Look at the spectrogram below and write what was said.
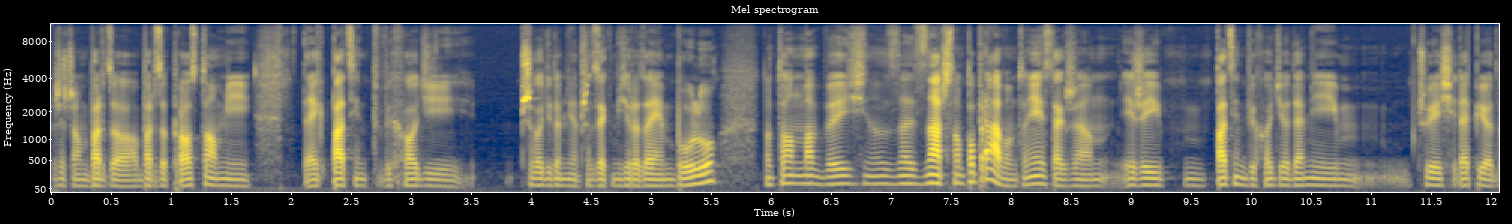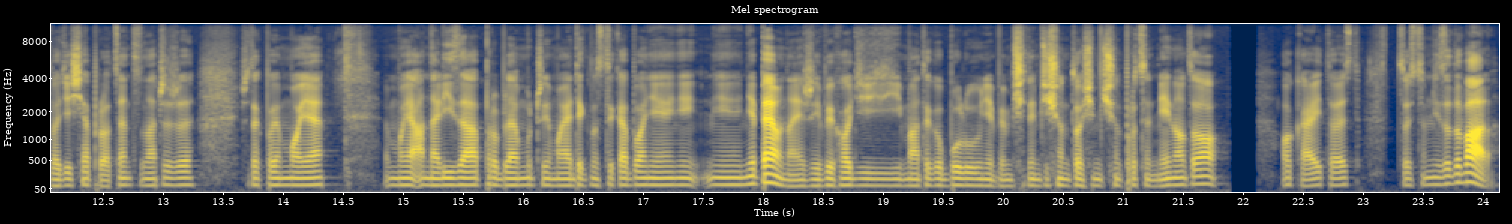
rzeczą bardzo, bardzo prostą i tak jak pacjent wychodzi, przychodzi do mnie na przykład z jakimś rodzajem bólu, no to on ma wyjść no, z znaczną poprawą. To nie jest tak, że on, jeżeli pacjent wychodzi ode mnie i czuje się lepiej o 20%, to znaczy, że, że tak powiem, moje, moja analiza problemu, czy moja diagnostyka była nie, nie, nie, niepełna. Jeżeli wychodzi i ma tego bólu, nie wiem, 70-80% mniej, no to okej, okay, to jest coś, co mnie zadowala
